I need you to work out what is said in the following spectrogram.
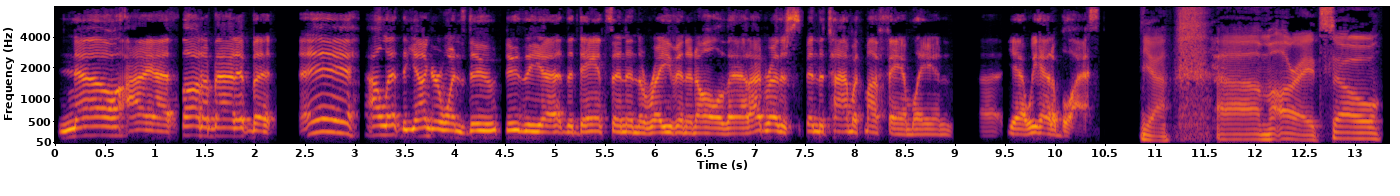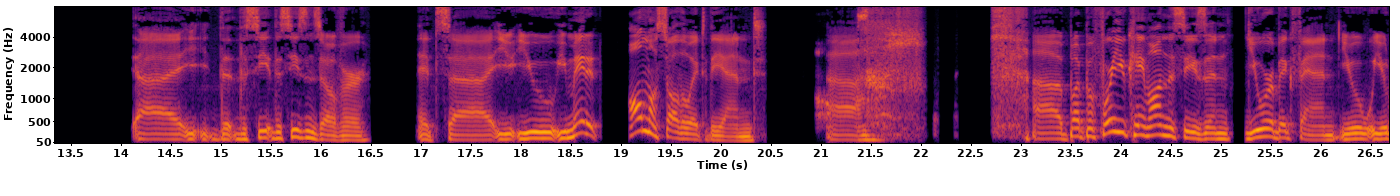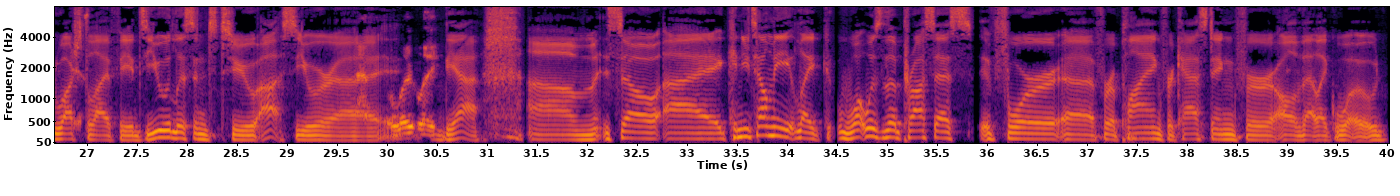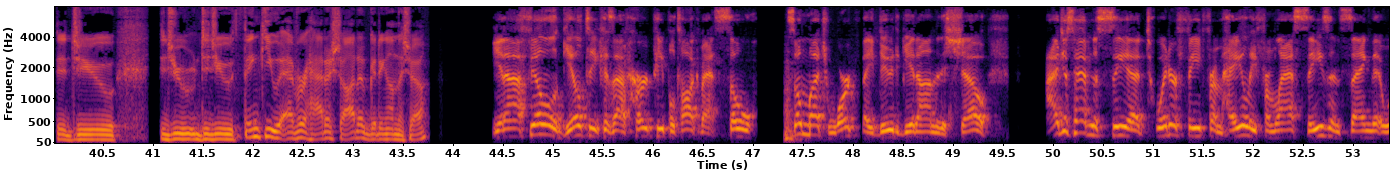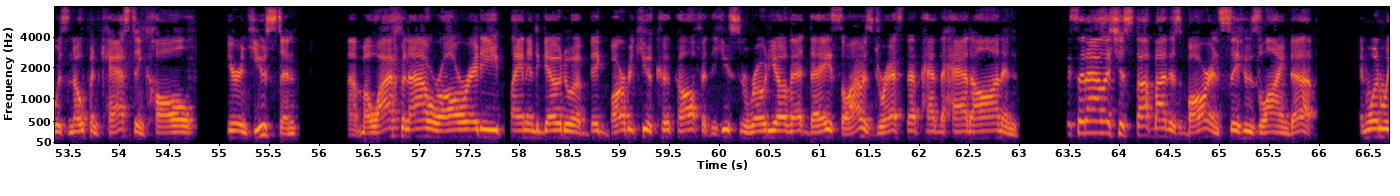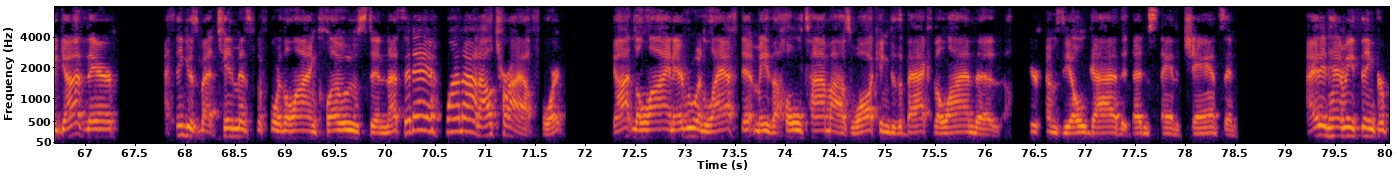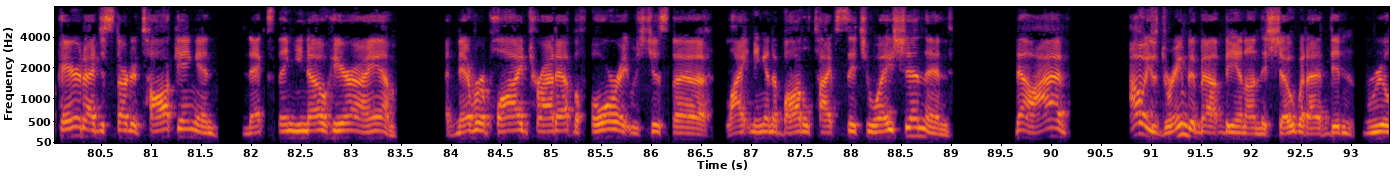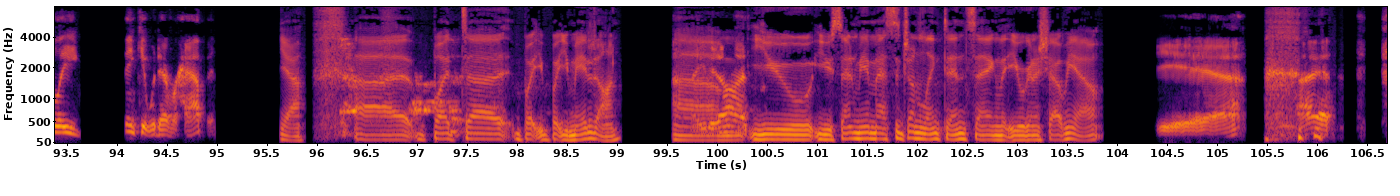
No, I uh, thought about it, but eh, I'll let the younger ones do do the uh, the dancing and the raving and all of that. I'd rather spend the time with my family, and uh, yeah, we had a blast. Yeah. Um, all right. So uh, the the se- the season's over. It's uh, you you you made it almost all the way to the end. Uh, uh, but before you came on the season, you were a big fan. You you'd watch the live feeds. You listened to us. You were uh, Absolutely. yeah. Um, so uh, can you tell me like what was the process for uh, for applying for casting for all of that? Like, whoa, did you did you did you think you ever had a shot of getting on the show? You know, I feel a little guilty because I've heard people talk about so so much work they do to get onto the show. I just happened to see a Twitter feed from Haleigh from last season saying that it was an open casting call here in Houston. Uh, my wife and I were already planning to go to a big barbecue cook off at the Houston Rodeo that day, so I was dressed up, had the hat on, and we said, "Ah, let's just stop by this bar and see who's lined up." And when we got there, I think it was about ten minutes before the line closed, and I said, "Eh, why not? I'll try out for it." got in the line. Everyone laughed at me the whole time I was walking to the back of the line. The here comes the old guy that doesn't stand a chance. And I didn't have anything prepared. I just started talking, and next thing you know, here I am. I'd never applied, tried out before. It was just a lightning in a bottle type situation. And now I've I always dreamed about being on this show, but I didn't really think it would ever happen. Yeah, uh, but uh, but but you made it on. Um, Made it on. You you sent me a message on LinkedIn saying that you were going to shout me out. Yeah. I,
